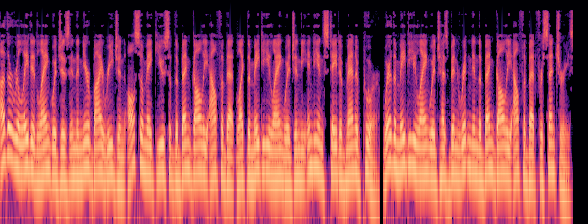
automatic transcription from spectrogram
Other related languages in the nearby region also make use of the Bengali alphabet like the Meitei language in the Indian state of Manipur, where the Meitei language has been written in the Bengali alphabet for centuries,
